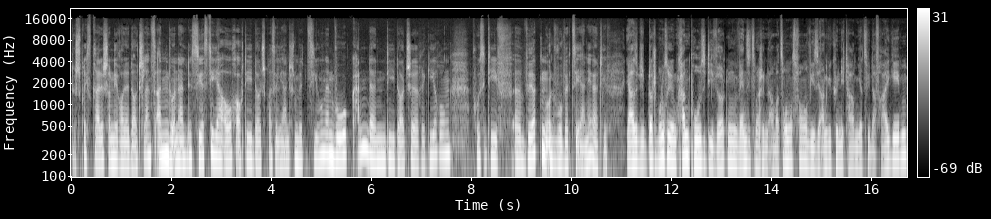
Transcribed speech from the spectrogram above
Du sprichst gerade schon die Rolle Deutschlands an. Du analysierst die ja auch, auch die deutsch-brasilianischen Beziehungen. Wo kann denn die deutsche Regierung positiv äh, wirken und wo wirkt sie eher negativ? Ja, also die deutsche Bundesregierung kann positiv wirken, wenn sie zum Beispiel den Amazonasfonds, wie sie angekündigt haben, jetzt wieder freigeben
